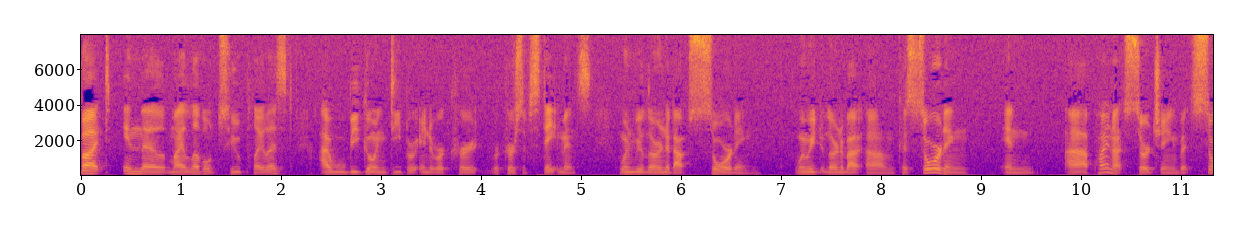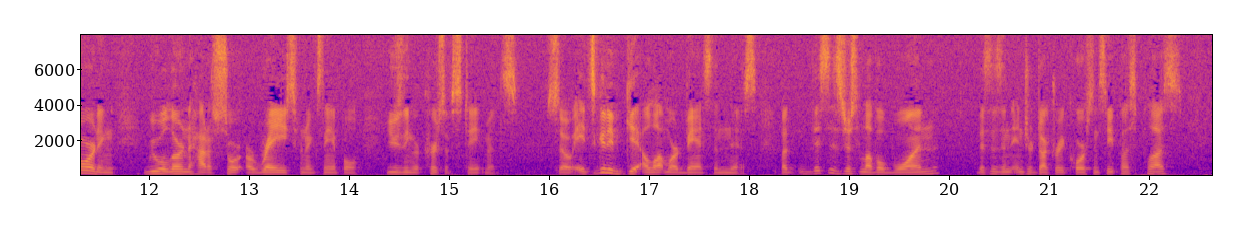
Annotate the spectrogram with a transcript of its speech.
But in the my level two playlist, I will be going deeper into recur recursive statements when we learn about sorting. When we learn about because um, sorting and uh, probably not searching, but sorting, we will learn how to sort arrays, for an example, using recursive statements. So it's going to get a lot more advanced than this. But this is just level 1. This is an introductory course in C++,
